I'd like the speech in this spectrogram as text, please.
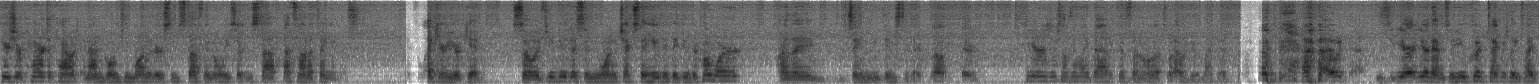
here's your parent account, and I'm going to monitor some stuff and only certain stuff. That's not a thing in this. It's like you're your kid. So if you do this and you want to check, say, hey, did they do their homework? Are they saying things to their well, their peers or something like that? Because I don't know. That's what I would do with my kid. Yeah. I would. You're you're them, so you could technically type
